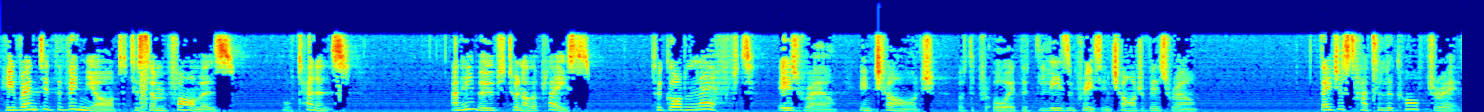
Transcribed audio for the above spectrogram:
He rented the vineyard to some farmers or tenants, and he moved to another place. So God left Israel in charge of the, or the leaders and priests in charge of Israel. They just had to look after it.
